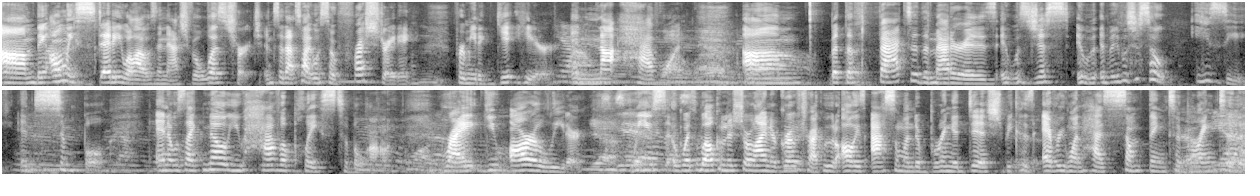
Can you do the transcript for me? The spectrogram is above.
Um, the only steady while I was in Nashville was church. And so that's why it was so frustrating for me to get here and not have one. Um, but the fact of the matter is, it was just, it was, it was just so easy and simple. And it was like, no, you have a place to belong, right? You are a leader. We used to, with Welcome to Shoreline or Growth Track, we would always ask someone to bring a dish because everyone has something to bring to the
